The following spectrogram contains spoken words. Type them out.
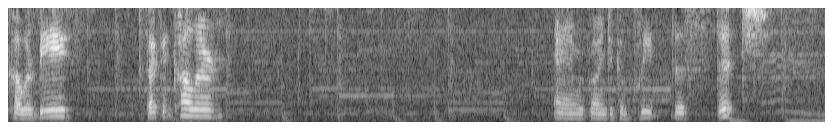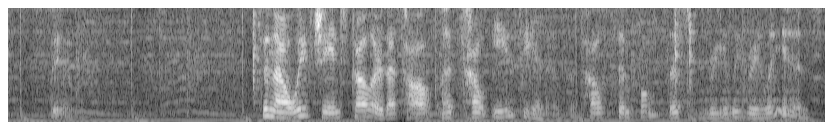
color B, second color, and we're going to complete this stitch. Boom. So now we've changed color. That's how that's how easy it is. That's how simple this really, really is.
